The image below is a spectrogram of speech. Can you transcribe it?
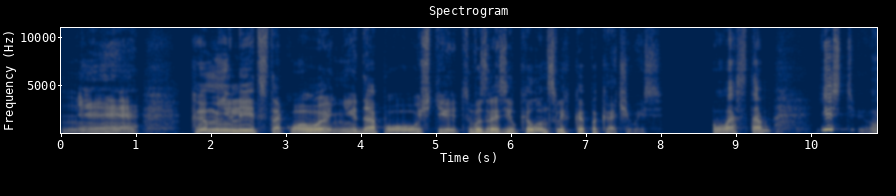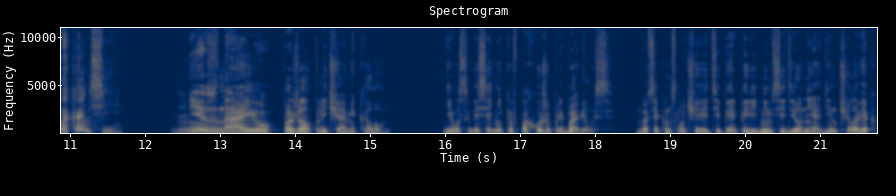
Не, камнелиц такого не допустит, возразил Колон, слегка покачиваясь. У вас там есть вакансии? Не знаю, пожал плечами Колон. Его собеседников, похоже, прибавилось. Во всяком случае, теперь перед ним сидел не один человек,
